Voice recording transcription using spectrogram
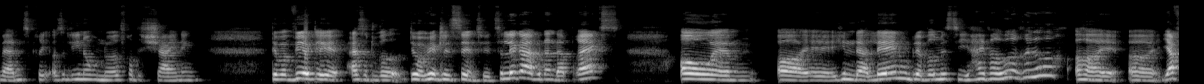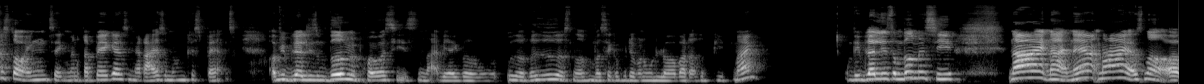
verdenskrig, og så ligner hun noget fra The Shining. Det var virkelig, altså du ved, det var virkelig sindssygt. Så ligger jeg på den der Brix, og, øh, og øh, hende der lægen, hun bliver ved med at sige, har I været ude at ride? Og, øh, og jeg forstår ingenting, men Rebecca, som jeg rejser med, hun kan spansk. Og vi bliver ligesom ved med at prøve at sige sådan, nej, vi har ikke været ude at ride og sådan noget. Hun var sikker på, at det var nogle lopper, der havde bidt mig, ikke? Og vi bliver ligesom ved med at sige, nej, nej, nej, nej, og sådan noget. Og,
